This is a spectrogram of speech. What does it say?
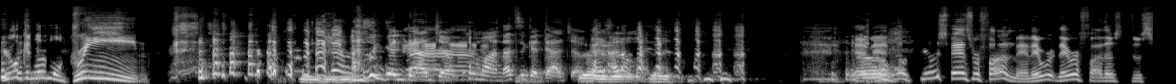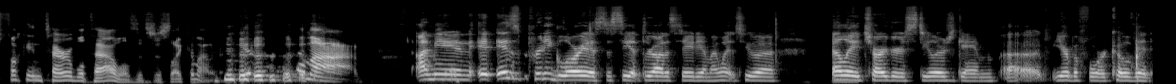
You're looking a little green." that's a good dad joke. Come on, that's a good dad joke. I, I don't mind. yeah, man. No, Steelers fans were fun, man. They were they were fun. Those those fucking terrible towels. It's just like, come on, come on. I mean, it is pretty glorious to see it throughout a stadium. I went to a LA Chargers Steelers game uh, year before COVID,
